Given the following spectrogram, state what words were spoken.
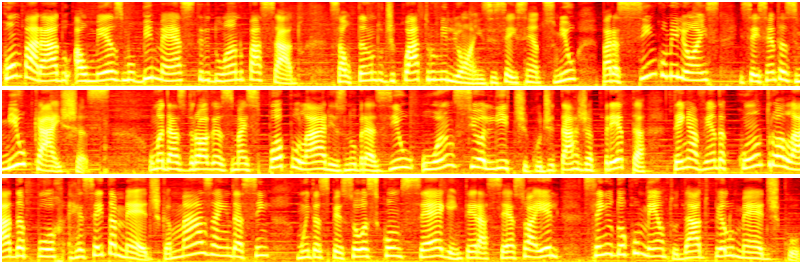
comparado ao mesmo bimestre do ano passado, saltando de 4 milhões e 600 mil para 5 milhões e 600 mil caixas. Uma das drogas mais populares no Brasil, o ansiolítico de tarja preta, tem a venda controlada por receita médica, mas ainda assim muitas pessoas conseguem ter acesso a ele sem o documento dado pelo médico.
